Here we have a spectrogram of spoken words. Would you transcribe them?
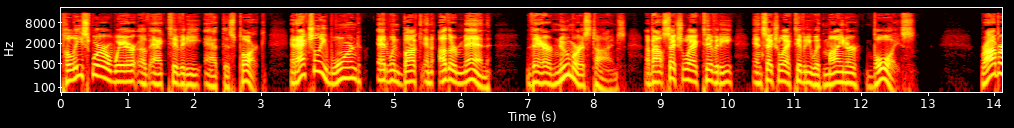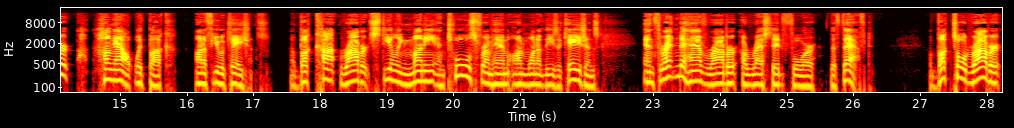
Police were aware of activity at this park and actually warned Edwin Buck and other men there numerous times about sexual activity and sexual activity with minor boys. Robert hung out with Buck on a few occasions. Buck caught Robert stealing money and tools from him on one of these occasions and threatened to have Robert arrested for the theft. Buck told Robert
